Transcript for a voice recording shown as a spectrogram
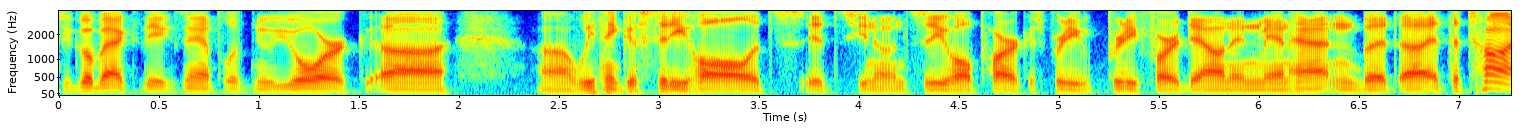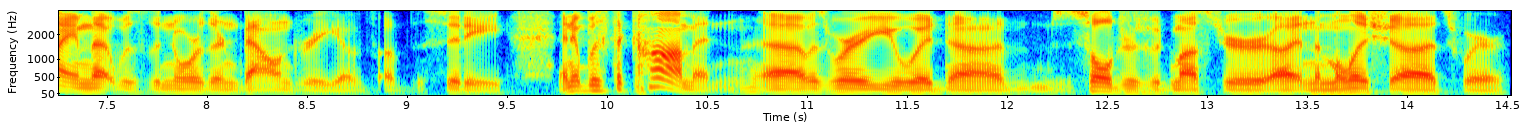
to go back to the example of New York, uh, we think of City Hall. It's it's you know in City Hall Park. It's pretty pretty far down in Manhattan, but uh, at the time that was the northern boundary of, of the city, and it was the Common. Uh, it was where you would uh, soldiers would muster uh, in the militia. It's where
